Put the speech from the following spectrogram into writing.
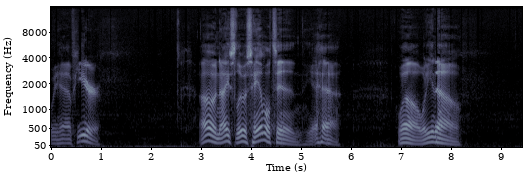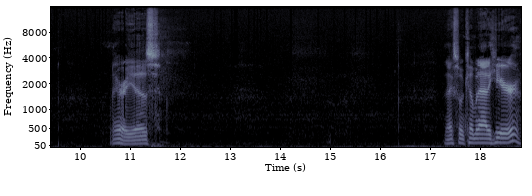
We have here? Oh, nice Lewis Hamilton. Yeah. Well, what do you know? There he is. Next one coming out of here.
